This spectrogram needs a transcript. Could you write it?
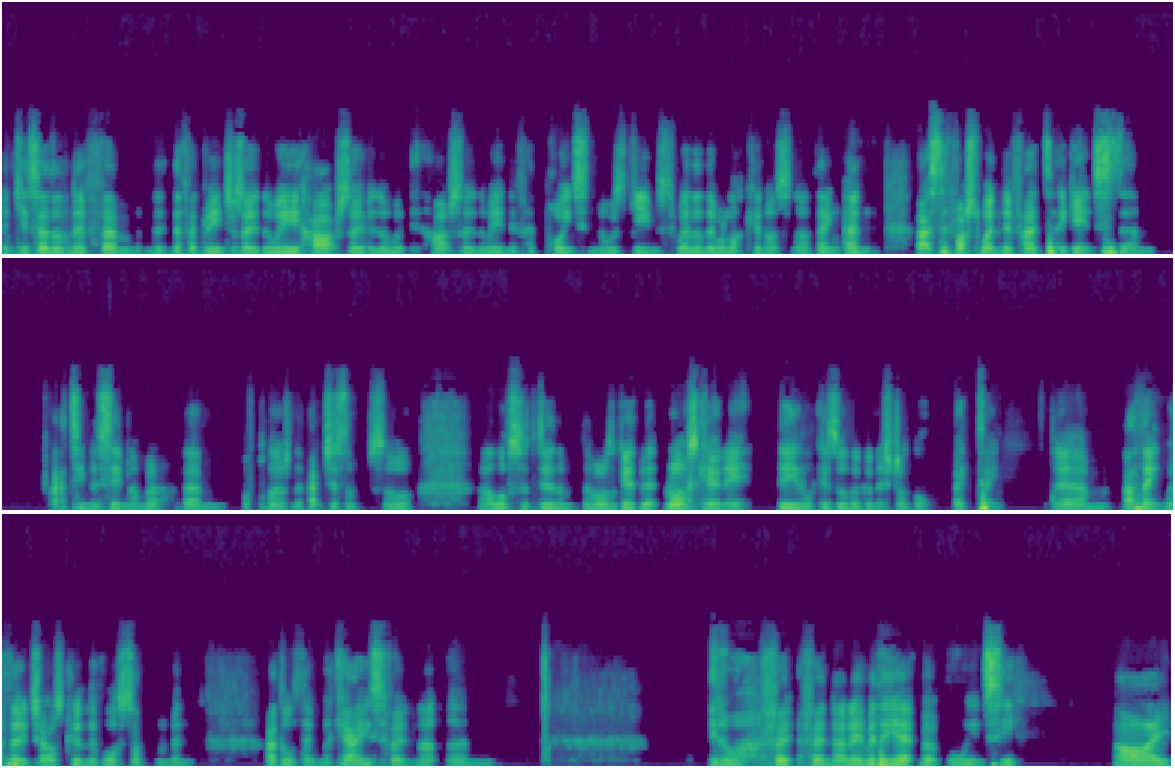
and considering they've um, they've had Rangers out the way, Hearts out the way, Hearts out the way, and they've had points in those games, whether they were lucky or not, is another thing. And that's the first win they've had against um, a team the same number um, of players in the pitch as them. So that'll also do them the world good. But Ross County, they look as though they're going to struggle big time. Um, I think without Charles Cook, they've lost something, and I don't think Mackay's found that. Um, you know, found, found that remedy yet, but we'll wait and see. Aye,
